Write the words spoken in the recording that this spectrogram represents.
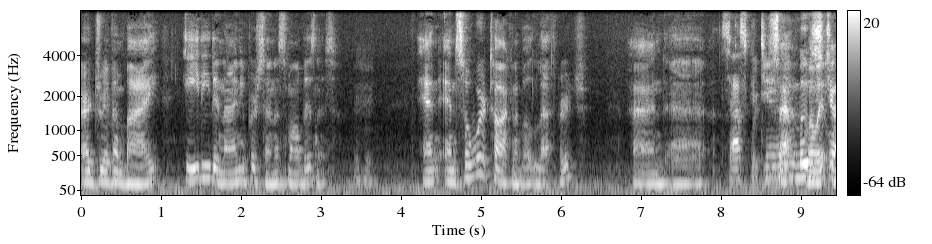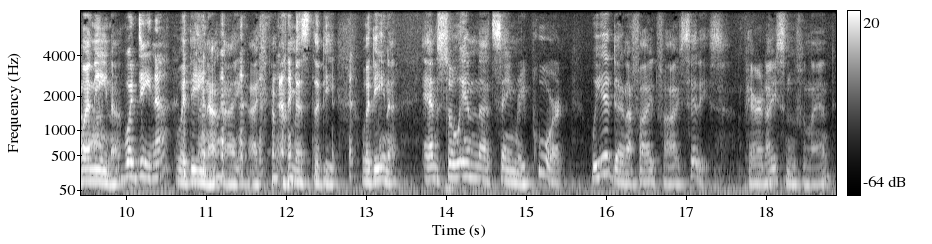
are driven by 80 to 90% of small business. Mm-hmm. And, and so we're talking about Lethbridge and uh, Saskatoon, Sa- Moose Jaw, Wadena. Wadena. Wadena. I, I, I missed the D. Wadena. And so in that same report, we identified five cities Paradise, Newfoundland,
